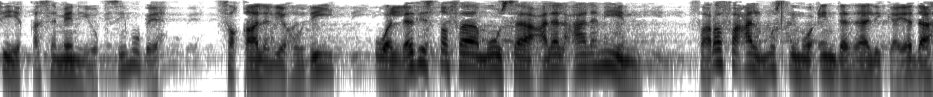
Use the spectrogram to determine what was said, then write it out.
في قسم يقسم به فقال اليهودي والذي اصطفى موسى على العالمين فرفع المسلم عند ذلك يده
